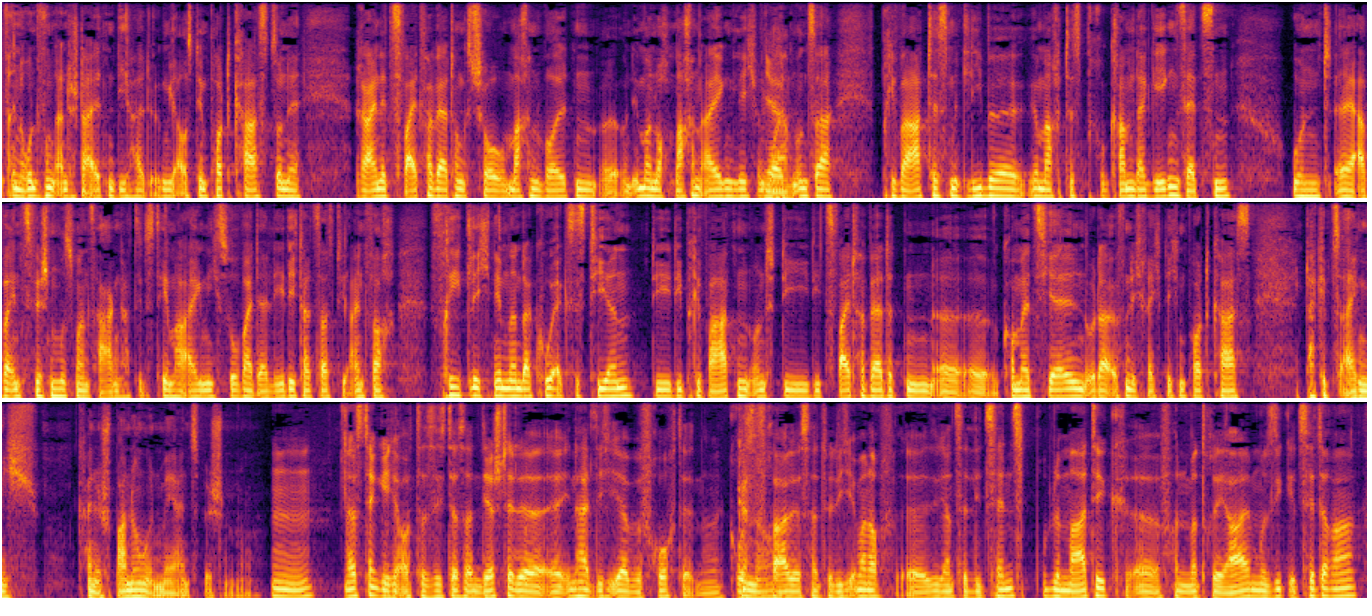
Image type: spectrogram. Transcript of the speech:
von Rundfunkanstalten, die halt irgendwie aus dem Podcast so eine reine Zweitverwertungsshow machen wollten äh, und immer noch machen eigentlich und Ja. wollten unser privates, mit Liebe gemachtes Programm dagegen setzen. Und äh, aber inzwischen muss man sagen, hat sich das Thema eigentlich so weit erledigt, als dass die einfach friedlich nebeneinander koexistieren, die die privaten und die die zweitverwerteten äh, äh, kommerziellen oder öffentlich-rechtlichen Podcasts. Da gibt's eigentlich keine Spannungen mehr inzwischen. Ne? Mhm. Das denke ich auch, dass sich das an der Stelle äh, inhaltlich eher befruchtet. Ne? Große Genau. Frage ist natürlich immer noch äh, die ganze Lizenzproblematik äh, von Material, Musik etc.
